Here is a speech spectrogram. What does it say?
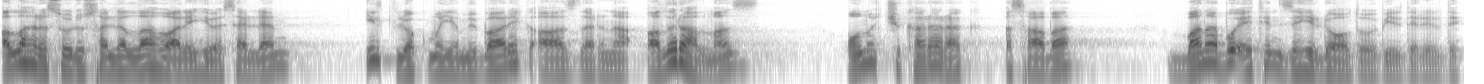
Allah Resulü sallallahu aleyhi ve sellem ilk lokmayı mübarek ağızlarına alır almaz onu çıkararak asaba bana bu etin zehirli olduğu bildirildi.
